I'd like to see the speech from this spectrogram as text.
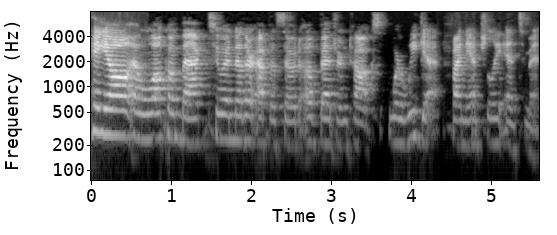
Hey, y'all, and welcome back to another episode of Bedroom Talks, where we get financially intimate.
